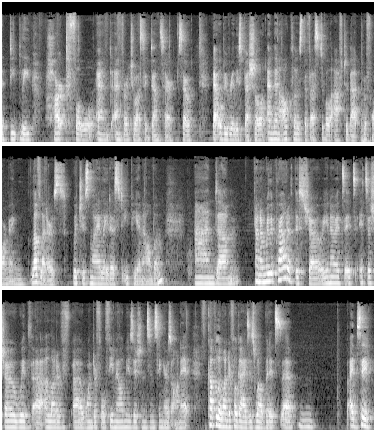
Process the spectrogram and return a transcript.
a deeply heartful and and virtuosic dancer, so that will be really special. And then I'll close the festival after that performing Love Letters, which is my latest EP and album, and. Um, and I'm really proud of this show. You know, it's it's it's a show with uh, a lot of uh, wonderful female musicians and singers on it. A couple of wonderful guys as well, but it's uh, I'd say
